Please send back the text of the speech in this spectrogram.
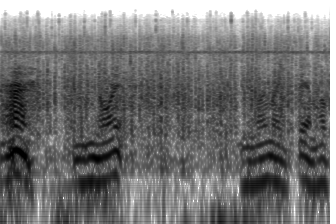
อ่าลิงน้อยลิงน้อยมาอีกแต้มครับ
